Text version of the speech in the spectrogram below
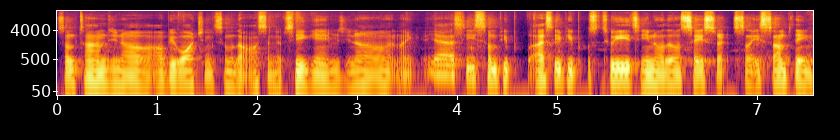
sometimes you know i'll be watching some of the austin fc games you know and like yeah i see some people i see people's tweets you know they'll say say something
